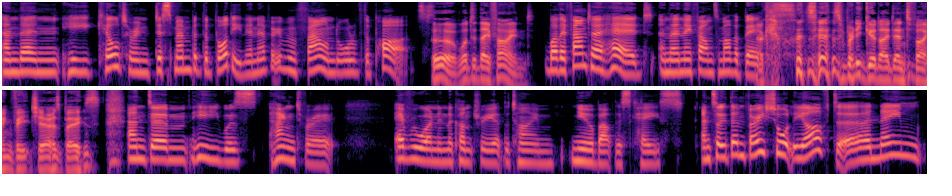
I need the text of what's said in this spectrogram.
And then he killed her and dismembered the body. They never even found all of the parts. Oh, what did they find? Well, they found her head, and then they found some other bits. Okay, that's a pretty good identifying feature, I suppose. and um, he was hanged for it. Everyone in the country at the time knew about this case. And so then, very shortly after, her name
